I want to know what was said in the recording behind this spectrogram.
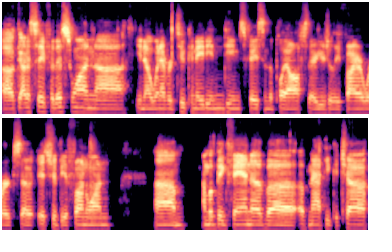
Uh, gotta say for this one, uh, you know, whenever two Canadian teams face in the playoffs, they're usually fireworks, so it should be a fun one. Um, I'm a big fan of uh, of Matthew Tkachuk,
